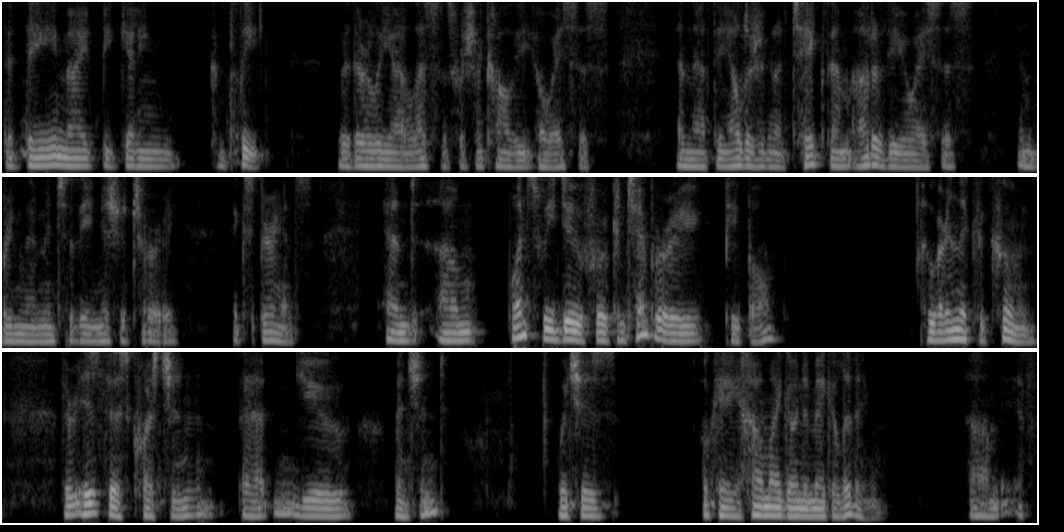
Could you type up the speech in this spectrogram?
that they might be getting complete with early adolescence, which I call the oasis, and that the elders are going to take them out of the oasis and bring them into the initiatory experience. And um, once we do for contemporary people who are in the cocoon, there is this question that you mentioned, which is, okay, how am I going to make a living? Um, if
